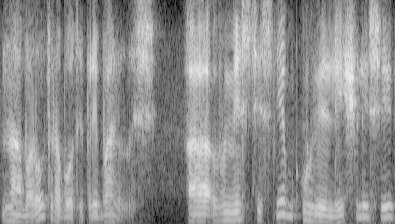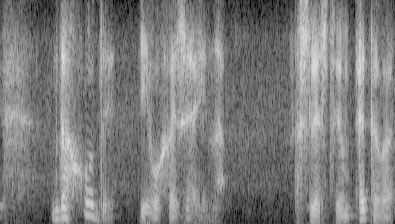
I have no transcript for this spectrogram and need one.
наоборот, работы прибавилось, а вместе с ним увеличились и доходы его хозяина. Следствием этого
